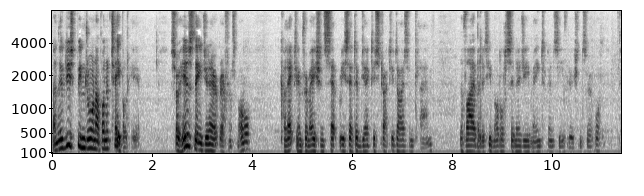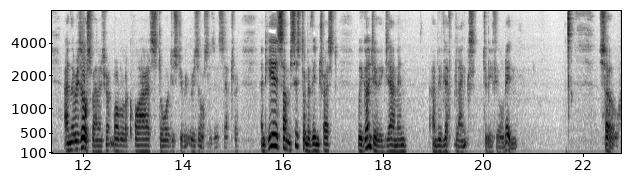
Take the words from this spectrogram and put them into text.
And they've just been drawn up on a table here. So here's the generic reference model collect information, set, reset objectives, strategize and plan, the viability model, synergy, maintenance, evolution, so forth. And the resource management model, acquire, store, distribute resources, etc. And here's some system of interest we're going to examine and we've left blanks to be filled in. So,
